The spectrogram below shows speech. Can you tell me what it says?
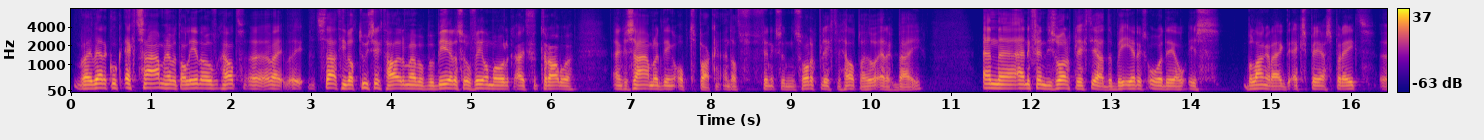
Wij werken ook echt samen, hebben we het al eerder over gehad. Wij, het staat hier wel toezichthouder, maar we proberen zoveel mogelijk uit vertrouwen en gezamenlijk dingen op te pakken. En dat vind ik zijn zorgplicht helpt daar heel erg bij. En, uh, en ik vind die zorgplicht, ja, de beëerdingsoordeel is belangrijk. De expert spreekt uh,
